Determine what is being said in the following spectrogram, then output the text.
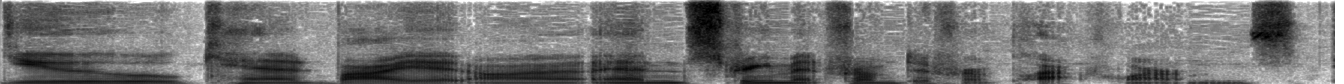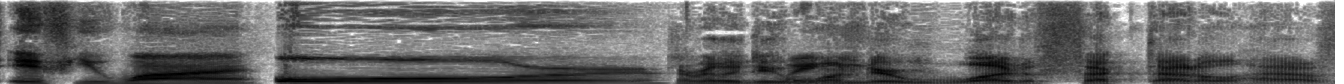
You can buy it on and stream it from different platforms if you want, or I really do Wait. wonder what effect that'll have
